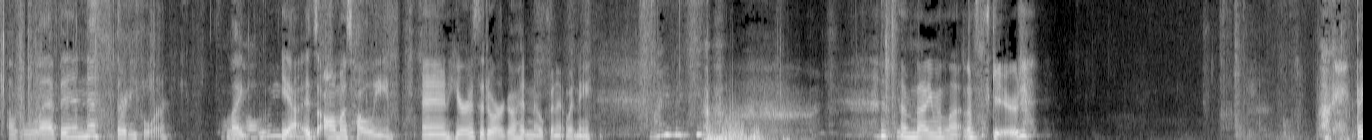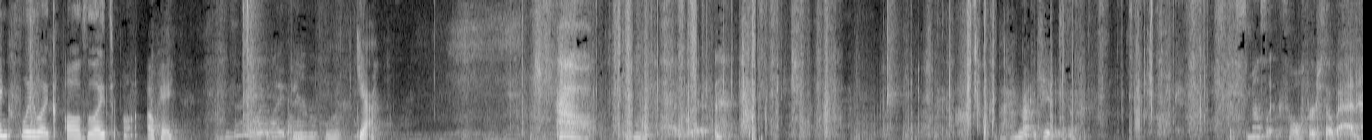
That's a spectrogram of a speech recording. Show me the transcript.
11:34. It's Like Halloween. yeah, it's almost Halloween. And here is the door. Go ahead and open it, Whitney. Why you make me? I'm not even lying. I'm scared. Okay, thankfully, like all of the lights are on. Okay, Was that light light there before? yeah. Oh, my God. But I'm not kidding you. It smells like sulfur so bad.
